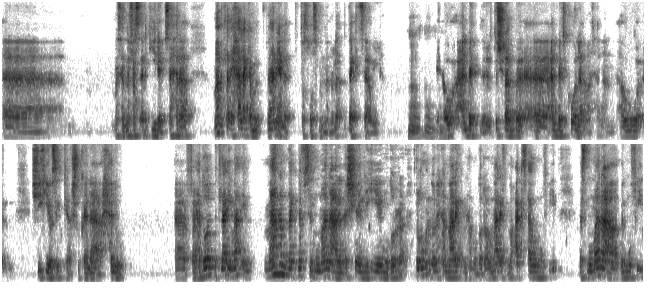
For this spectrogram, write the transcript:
آه مثلا نفس أرجيلة بسهرة ما بتلاقي حالك عم تمانع لتخلص منها إنه لا بدك تساويها. أو علبه تشرب آه، علبه كولا مثلا أو شيء فيه سكر شوكولا حلو. آه، فهدول بتلاقي ما ما عندك نفس الممانعة على الأشياء اللي هي مضرة رغم إنه نحن بنعرف إنها مضرة وبنعرف إنه عكسها هو مفيد بس ممانعة بالمفيد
